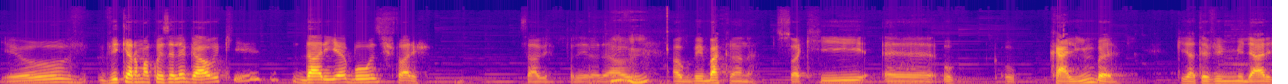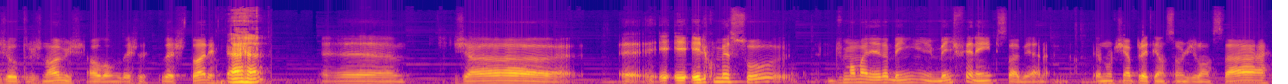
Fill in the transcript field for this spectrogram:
eu vi que era uma coisa legal e que daria boas histórias, sabe? Poderia dar uhum. algo, algo, bem bacana. Só que é, o, o Kalimba, que já teve milhares de outros nomes ao longo da, da história, uhum. é, já. É, ele começou de uma maneira bem, bem diferente, sabe? Era, eu não tinha pretensão de lançar,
